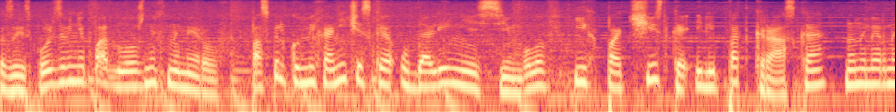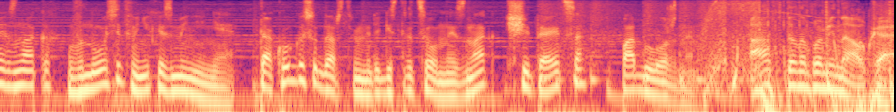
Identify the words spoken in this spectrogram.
за использование подложных номеров. Поскольку механическое удаление символов, их подчистка или подкраска на номерных знаках вносит в них изменения. Такой государственный регистрационный знак считается подложным. Автонапоминалка.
